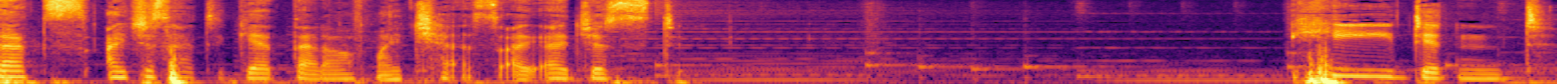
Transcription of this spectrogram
that's I just had to get that off my chest. I, I just he didn't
